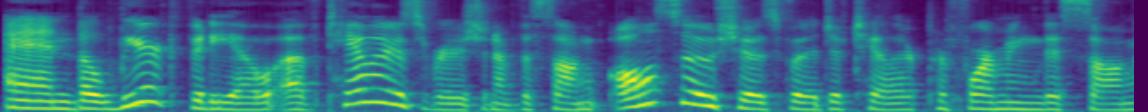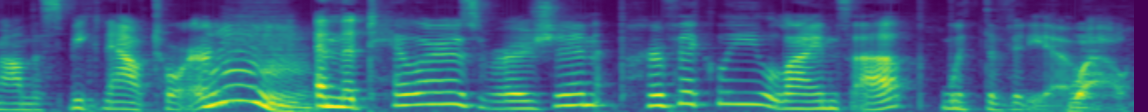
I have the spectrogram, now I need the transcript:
And the lyric video of Taylor's version of the song also shows footage of Taylor performing this song on the Speak Now tour. Hmm. And the Taylor's version perfectly lines up with the video. Wow.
